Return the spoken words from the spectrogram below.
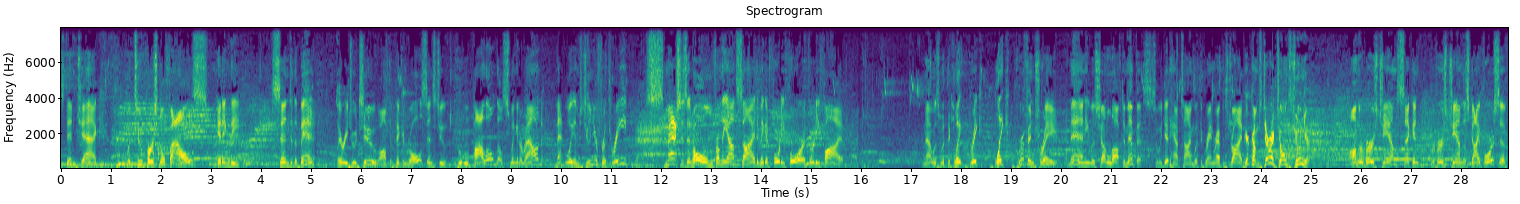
Sten Jack with two personal fouls, getting the send to the bench. Larry Drew II off the pick and roll, sends to Bubu Palo. They'll swing it around. Matt Williams Jr. for three. Smashes it home from the outside to make it 44 35. And that was with the Blake, Blake Griffin trade. And then he was shuttled off to Memphis. So he did have time with the Grand Rapids drive. Here comes Derek Jones Jr. on the reverse jam. Second reverse jam the Skyforce have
